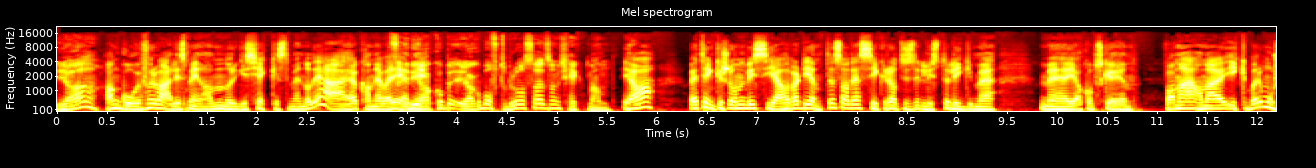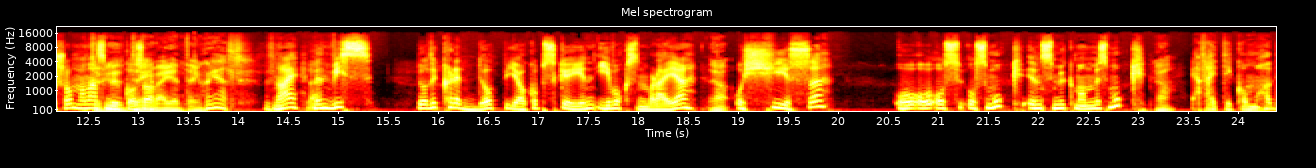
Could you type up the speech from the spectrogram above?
Ja. Han går jo for å være liksom en av Norges kjekkeste menn, og det er, kan jeg være enig i. Jakob, Jakob Oftebro også er en sånn kjekk mann. Ja, og jeg tenker sånn, Hvis jeg hadde vært jente, så hadde jeg sikkert hatt lyst til å ligge med, med Jakob Skøyen. For han er, han er ikke bare morsom, han er smuk også. Nei, Men hvis du hadde kledd opp Jakob Skøyen i voksenbleie Ja. og kyse og, og, og, og smukk, en smukk mann med smukk Ja. Jeg veit ikke om han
